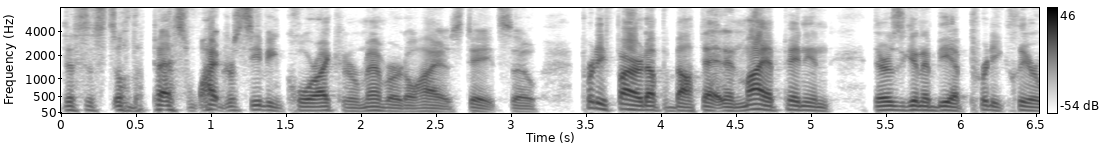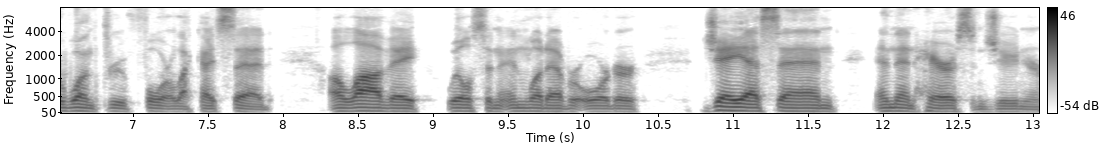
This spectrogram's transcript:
this is still the best wide receiving corps I can remember at Ohio State. So pretty fired up about that. And in my opinion, there's going to be a pretty clear one through four, like I said, Olave, Wilson in whatever order, JSN, and then Harrison Jr.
